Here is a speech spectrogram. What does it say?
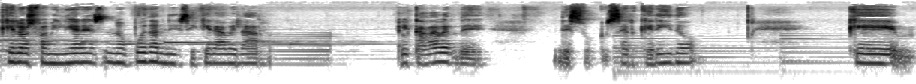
que los familiares no puedan ni siquiera velar el cadáver de, de su ser querido, que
